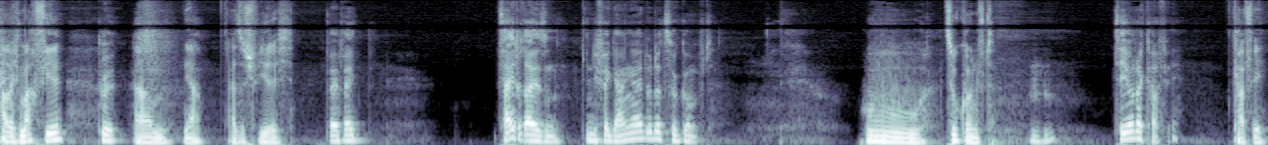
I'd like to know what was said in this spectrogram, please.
aber ich mache viel. Cool. Ähm, ja, also schwierig. Perfekt. Zeitreisen in die Vergangenheit oder Zukunft? Uh, Zukunft, Tee oder Kaffee? Kaffee,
